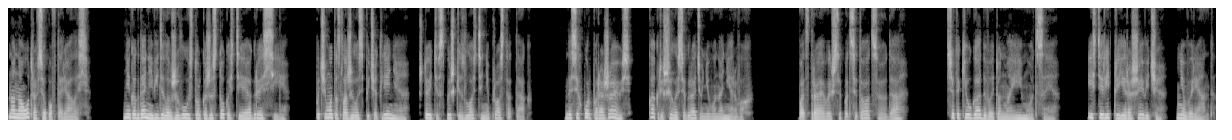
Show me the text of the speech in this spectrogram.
но на утро все повторялось. Никогда не видела вживую столько жестокости и агрессии. Почему-то сложилось впечатление, что эти вспышки злости не просто так. До сих пор поражаюсь, как решилась играть у него на нервах. Подстраиваешься под ситуацию, да? Все-таки угадывает он мои эмоции. Истерить при Ярошевиче — не вариант.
